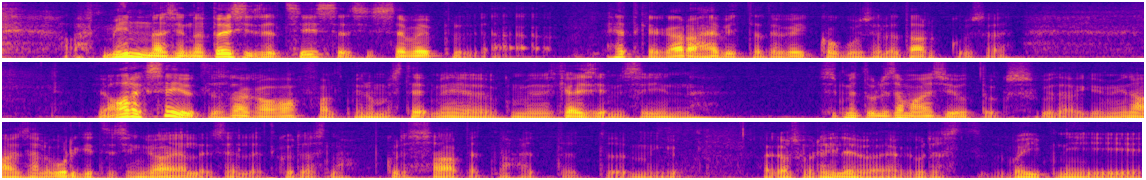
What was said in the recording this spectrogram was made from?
minna sinna tõsiselt sisse, siis see võib hetkega ära hävitada kõik, kogu selle tarkuse. ja Aleksei ütles väga vahvalt minu meelest, meie, kui me käisime siin siis meil tuli sama asi jutuks kuidagi, mina seal urgitasin ka jälle selle, et kuidas noh, kuidas saab, et noh, et, et mingi väga suur helilooja, kuidas võib nii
